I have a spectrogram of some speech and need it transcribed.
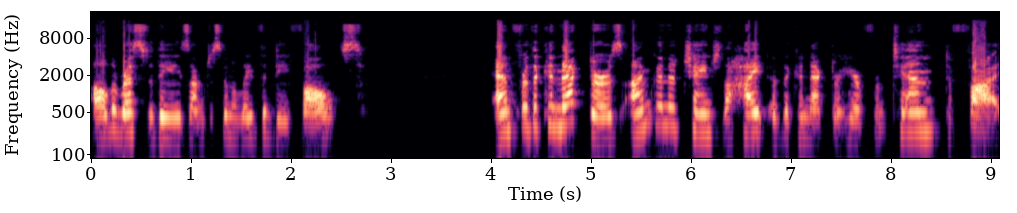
all the rest of these, I'm just going to leave the defaults. And for the connectors, I'm going to change the height of the connector here from 10 to 5.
